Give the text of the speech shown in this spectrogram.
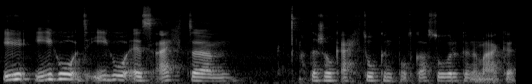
eh, ego, het ego is echt... Um, daar zou ik echt ook een podcast over kunnen maken.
